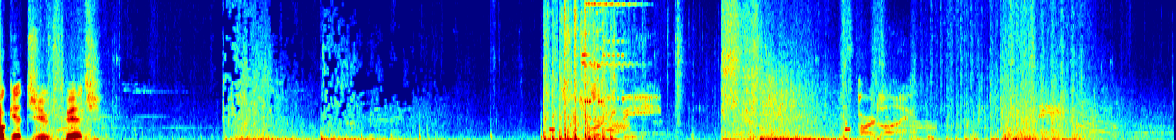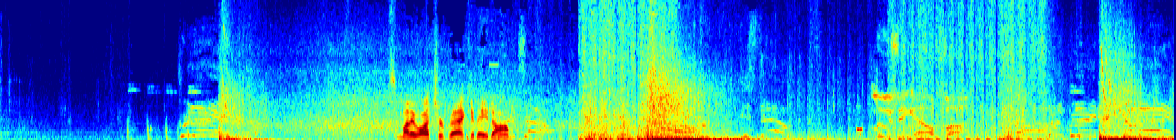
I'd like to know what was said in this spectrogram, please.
down! Sit rep. Target neutralized! Securing Bravo. Oh, get juked, bitch. Securing B. Hardline. Grenade! Somebody watch your back at ADOM. It's! He's down! Losing Alpha. Stun grenade incoming!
